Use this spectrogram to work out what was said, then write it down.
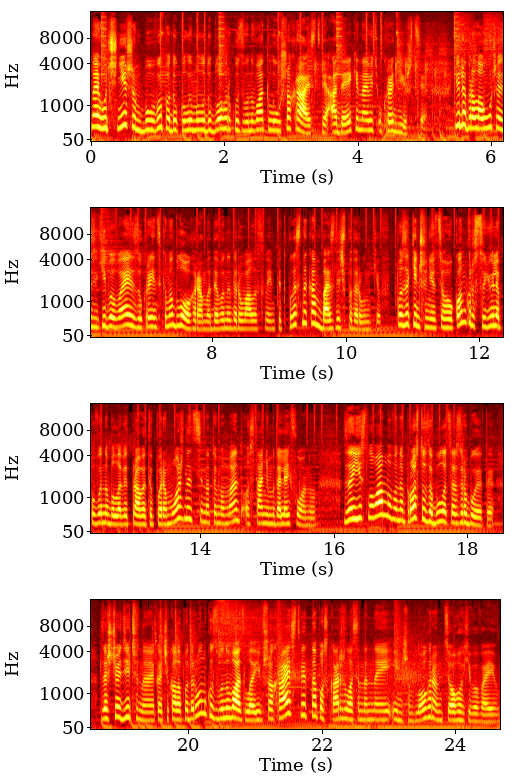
Найгучнішим був випадок, коли молоду блогерку звинуватили у шахрайстві, а деякі навіть у крадіжці. Юля брала участь в гівевеї з українськими блогерами, де вони дарували своїм підписникам безліч подарунків. По закінченню цього конкурсу Юля повинна була відправити переможниці на той момент останню модель айфону. За її словами, вона просто забула це зробити. За що дівчина, яка чекала подарунку, звинуватила її в шахрайстві та поскаржилася на неї іншим блогерам цього гівевею.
